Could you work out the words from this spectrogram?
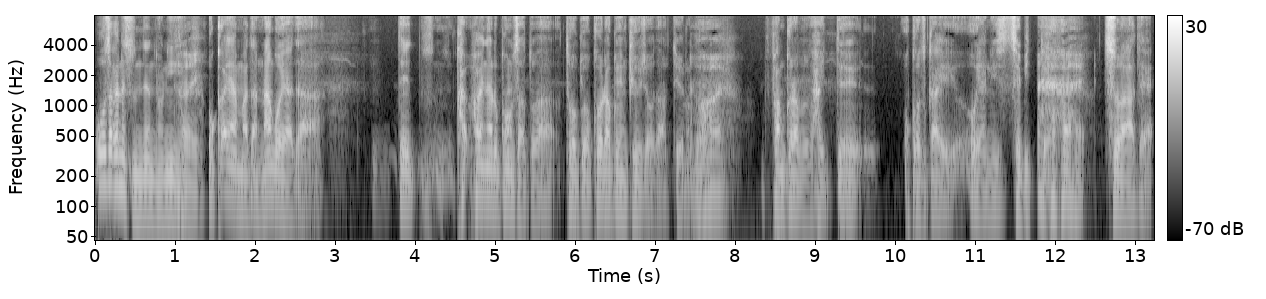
大阪に住んでんのに、はい。岡山だ名古屋だでかファイナルコンサートは東京後楽園球場だっていうので、はい。ファンクラブに入ってお小遣い親にせびってはい。ツアーで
